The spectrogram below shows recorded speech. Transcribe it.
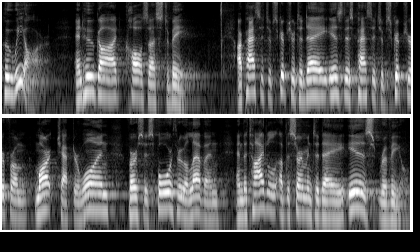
who we are and who God calls us to be. Our passage of Scripture today is this passage of Scripture from Mark chapter 1, verses 4 through 11 and the title of the sermon today is Reveal.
